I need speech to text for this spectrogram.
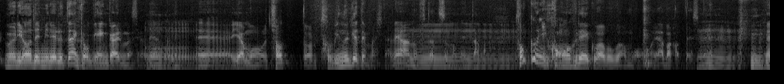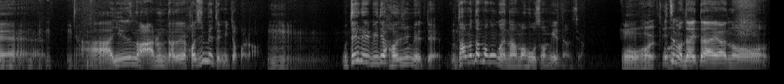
無料で見れるってのは限界ありますよねやっぱね。うん、えーいやもうちょっと飛び抜けてましたねあの2つのネタは。うん特にコーンフレークは僕はもうやばかったですうね、ん。えーああいうのあるんだ。ね初めて見たから。うん。テレビで初めて。たまたま今回生放送見れたんですよ。おはい。いつも大体あの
